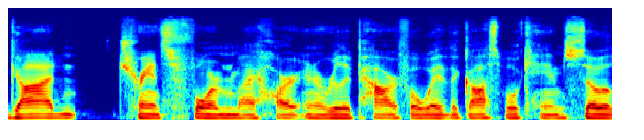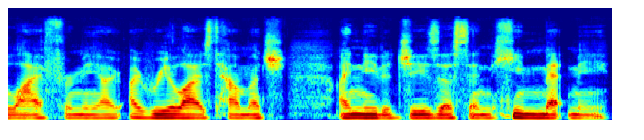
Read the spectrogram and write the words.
God transformed my heart in a really powerful way. The gospel came so alive for me. I, I realized how much I needed Jesus, and He met me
